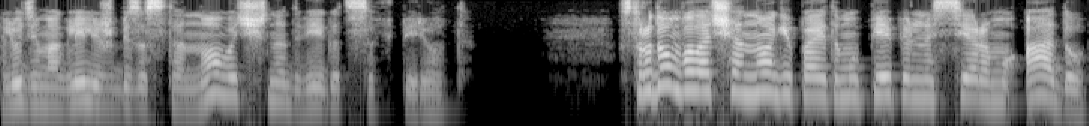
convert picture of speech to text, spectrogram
люди могли лишь безостановочно двигаться вперед. С трудом волоча ноги по этому пепельно-серому аду,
